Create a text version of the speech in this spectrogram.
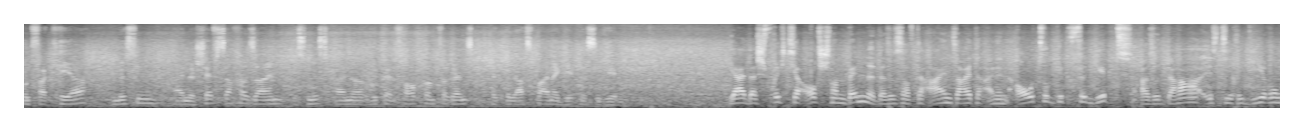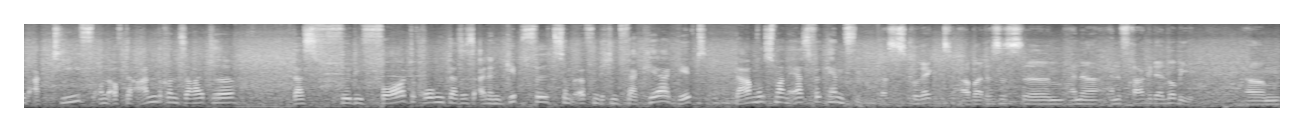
und Verkehr müssen eine Chefsache sein. Es muss eine ÖPNV-Konferenz mit belastbaren Ergebnissen geben. Ja, das spricht ja auch schon Bände, dass es auf der einen Seite einen Autogipfel gibt, also da ist die Regierung aktiv und auf der anderen Seite, dass für die Forderung, dass es einen Gipfel zum öffentlichen Verkehr gibt, da muss man erst für kämpfen. Das ist korrekt, aber das ist ähm, eine, eine Frage der Lobby. Ähm,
